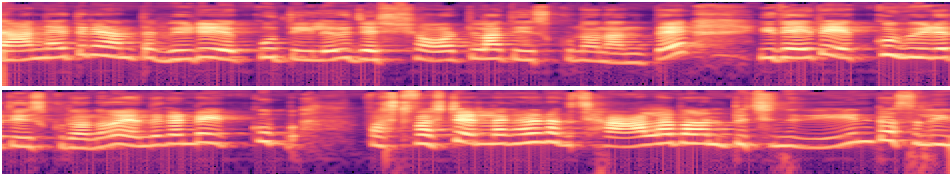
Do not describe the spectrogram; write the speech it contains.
దాన్ని అయితే నేను అంత వీడియో ఎక్కువ తీయలేదు. జస్ట్ షార్ట్లా తీసుకున్నాను అంతే. ఇదైతే ఎక్కువ వీడియో తీసుకున్నాను. ఎందుకంటే ఎక్కువ ఫస్ట్ ఫస్ట్ వెళ్ళగానే నాకు చాలా బాగా అనిపించింది. ఏంటి అసలు ఈ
